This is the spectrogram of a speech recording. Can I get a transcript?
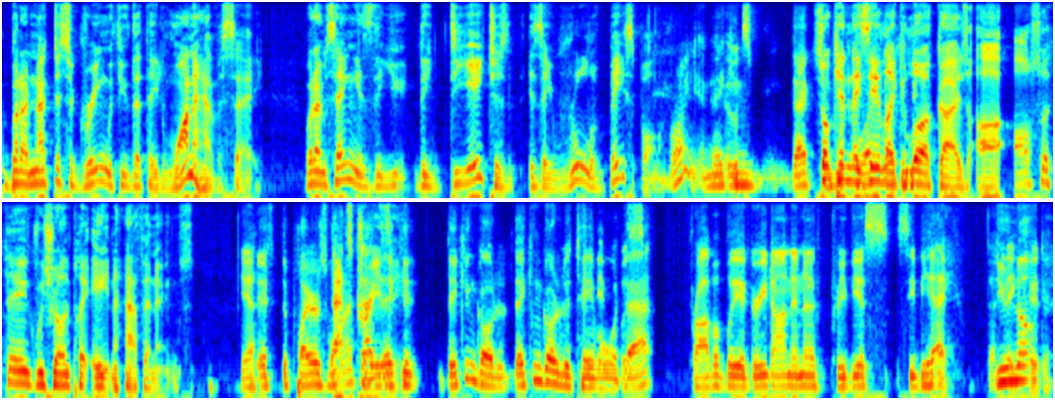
but I'm not disagreeing with you that they'd want to have a say. What I'm saying is the the DH is is a rule of baseball. Right. And they can, was- that So can they say like, can be- look, guys, uh, also think we should only play eight and a half innings? Yeah. if the players want That's that, they can, they can go to, they can go to the table It with was that. Probably agreed on in a previous CBA. that Do you know? Do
